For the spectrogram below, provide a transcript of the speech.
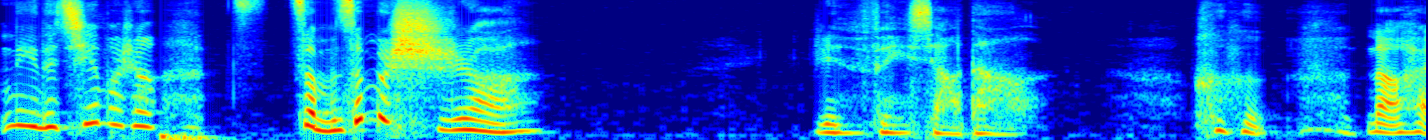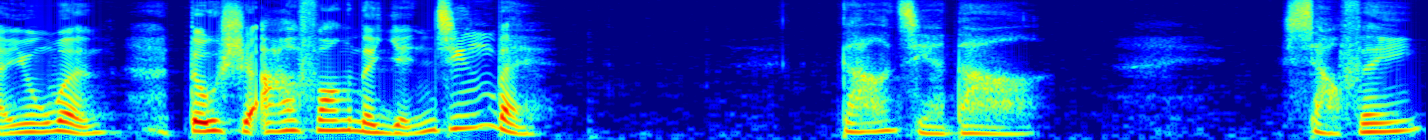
你的鸡巴上怎么这么湿啊？”任飞笑道：“呵呵，那还用问？都是阿芳的眼睛呗。”高洁道：“小飞，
